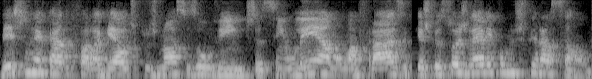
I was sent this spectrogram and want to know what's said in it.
deixa um recado Fala Gelt para os nossos ouvintes, assim, um lema, uma frase que as pessoas levem como inspiração.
